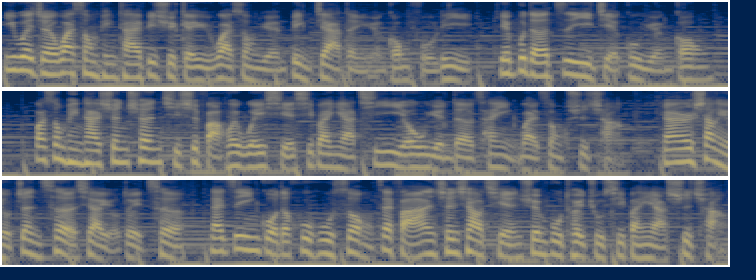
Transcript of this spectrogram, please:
意味着外送平台必须给予外送员病假等员工福利，也不得恣意解雇员工。外送平台声称歧视法会威胁西班牙七亿欧元的餐饮外送市场。然而上有政策，下有对策。来自英国的户户送在法案生效前宣布退出西班牙市场。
